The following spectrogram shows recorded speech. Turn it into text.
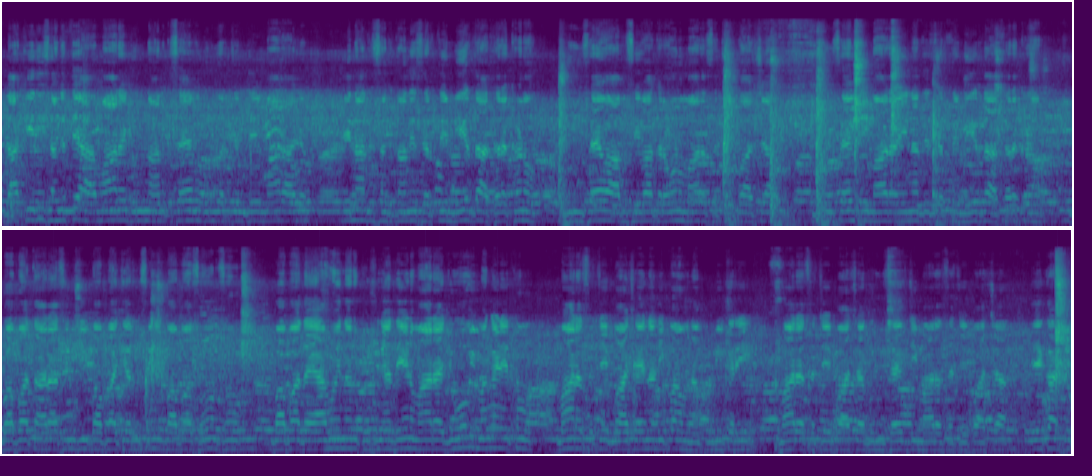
ਇਲਾਕੇ ਦੀ ਸੰਗਤ ਆ ਮਹਾਰਾਜ ਗੁਰੂ ਨਾਨਕ ਸਾਹਿਬ, ਗੁਰੂ ਅਰਜਨ ਦੇਵ ਮਹਾਰਾਜ, ਇਹਨਾਂ ਦੇ ਸੰਗਤਾਂ ਦੇ ਸਿਰ ਤੇ ਮਿਹਰ ਦਾ ਹੱਥ ਰੱਖਣ। ਗੁਰੂ ਸਾਹਿਬ ਆਪ ਸੇਵਾ ਕਰਾਉਣ, ਮਹਾਰਾਜ ਸੱਚੇ ਪਾਤਸ਼ਾਹ। ਗੁਰੂ ਸਾਹਿਬ ਜੀ ਮਹਾਰਾਜ, ਇਹਨਾਂ ਦੇ ਸਿਰ ਤੇ ਮਿਹਰ ਦਾ ਹੱਥ ਰੱਖਣ। ਬਾਬਾ ਤਾਰਾ ਸਿੰਘ ਜੀ, ਬਾਬਾ ਚਰਨ ਸਿੰਘ, ਬਾਬਾ ਸੋਹਣ ਸੋਹ ਬਾਬਾ ਦਇਆ ਹੋ ਇਹਨਾਂ ਨੂੰ ਖੁਸ਼ੀਆਂ ਦੇਣ। ਮਹਾਰਾਜ ਜੋ ਵੀ ਮੰਗਣ ਇਥੋਂ, ਮਹਾਰਾਜ ਸੱਚੇ ਪਾਤਸ਼ਾਹ ਇਹਨਾਂ ਦੀ ਭਾਵਨਾ ਪੂਰੀ ਕਰੇ। ਮਹਾਰਾਜ ਸੱਚੇ ਪਾਤਸ਼ਾਹ, ਗੁਰੂ ਸਾਹਿਬ ਜੀ ਮਹਾਰਾਜ ਸੱਚੇ ਪਾਤਸ਼ਾਹ। ਇਹ ਘਰ ਤੋਂ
